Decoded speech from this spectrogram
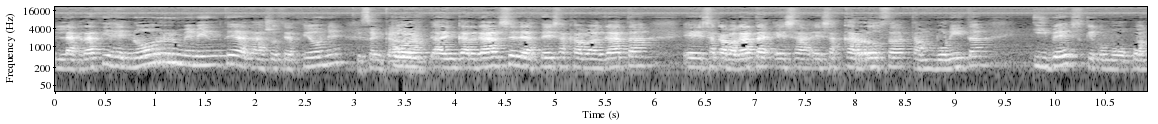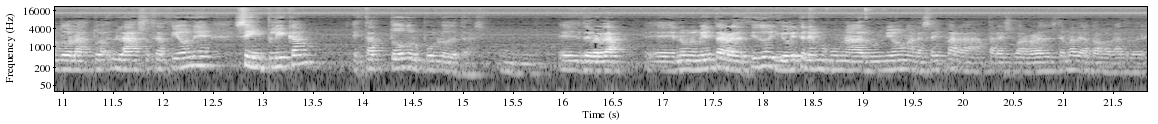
las gracias enormemente a las asociaciones por encargarse de hacer esas cabalgatas, esa cabalgata, esa, esas carrozas tan bonitas y ves que como cuando las, asociaciones se implican, está todo el pueblo detrás. Eh, de verdad, eh, enormemente agradecido y hoy tenemos una reunión a las seis para, para eso, para hablar del tema de la cabalgata de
